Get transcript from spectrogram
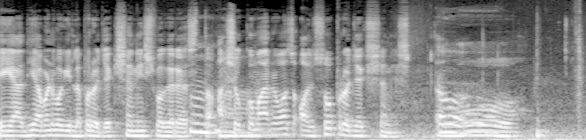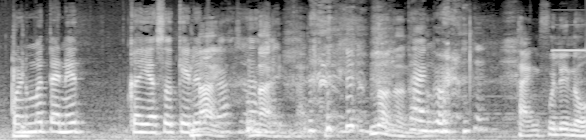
ते आधी आपण बघितलं प्रोजेक्शनिस्ट वगैरे असतं. Ashok Kumar was also projectionist oh. पण मग त्याने काही असं केलं नाही का नाही नो नो. थँकफुली नो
